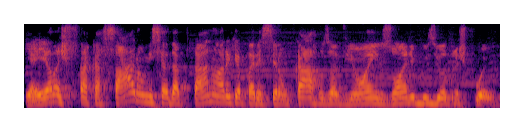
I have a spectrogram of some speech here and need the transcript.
E aí elas fracassaram em se adaptar na hora que apareceram carros, aviões, ônibus e outras coisas.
